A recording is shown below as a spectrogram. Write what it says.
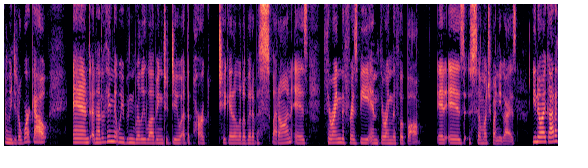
and we did a workout. And another thing that we've been really loving to do at the park to get a little bit of a sweat on is throwing the frisbee and throwing the football. It is so much fun, you guys you know, I gotta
